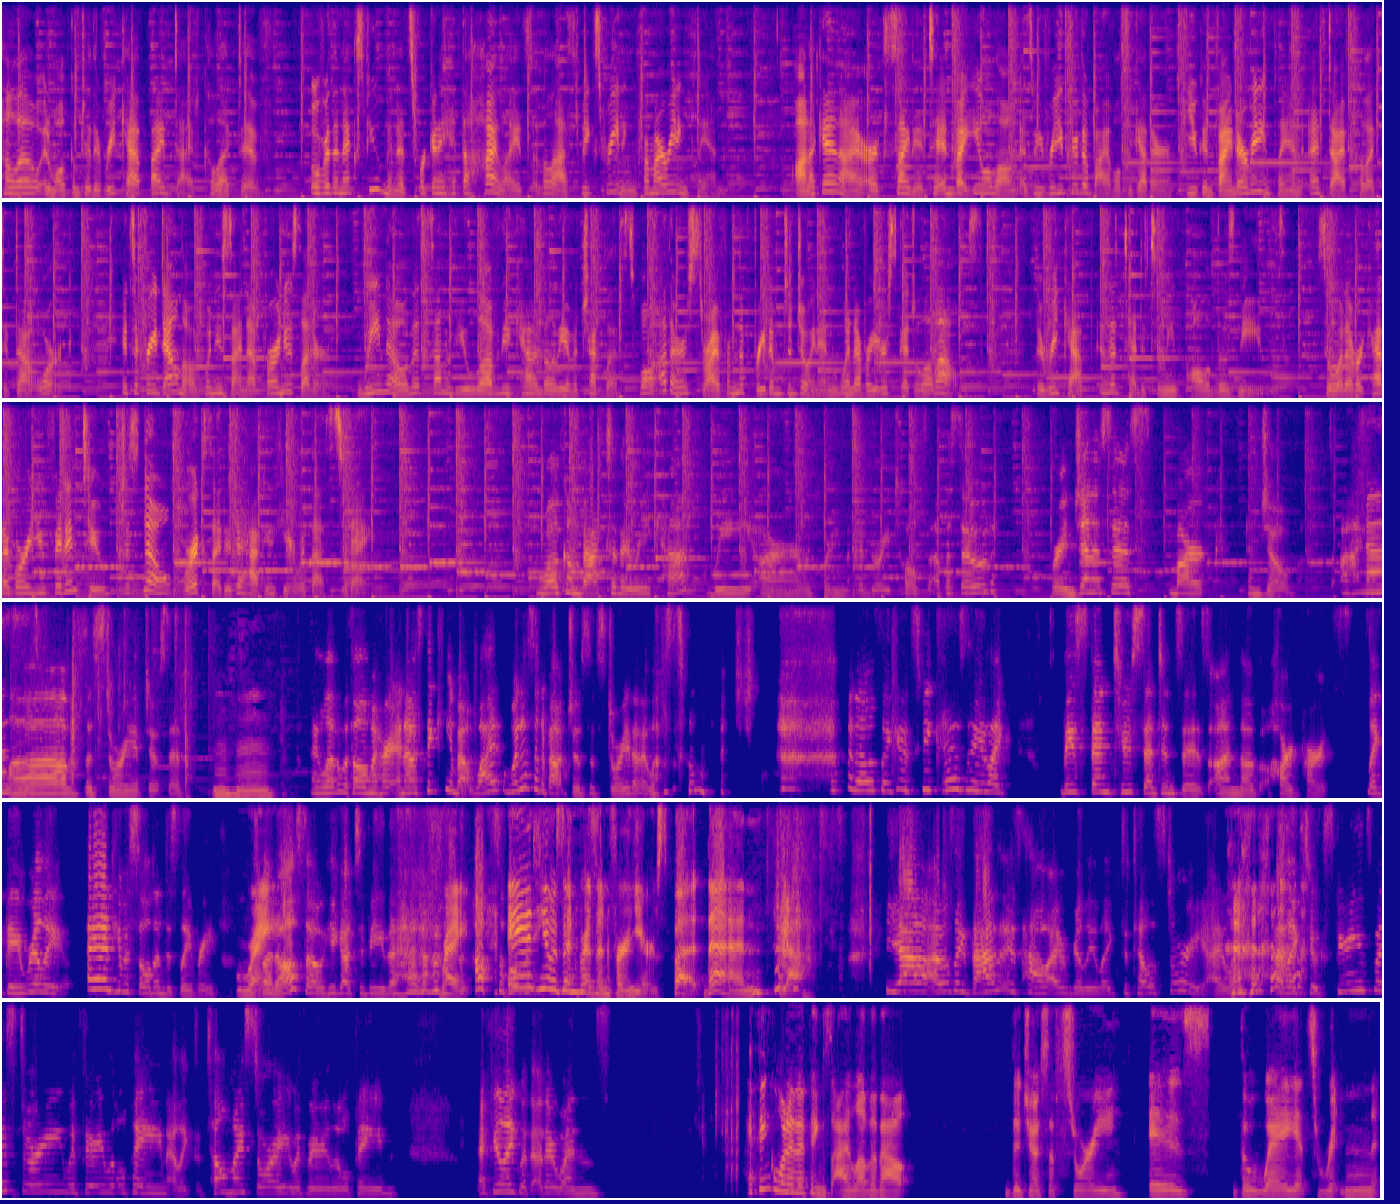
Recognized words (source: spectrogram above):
Hello, and welcome to the recap by Dive Collective. Over the next few minutes, we're going to hit the highlights of the last week's reading from our reading plan. Annika and I are excited to invite you along as we read through the Bible together. You can find our reading plan at divecollective.org. It's a free download when you sign up for our newsletter. We know that some of you love the accountability of a checklist, while others thrive from the freedom to join in whenever your schedule allows. The recap is intended to meet all of those needs. So, whatever category you fit into, just know we're excited to have you here with us today. Welcome back to the recap. We are recording the February 12th episode. We're in Genesis, Mark, and Job. I Yes. love the story of Joseph. Mm-hmm. I love it with all of my heart. And I was thinking about why what is it about Joseph's story that I love so much? And I was like, it's because they like they spend two sentences on the hard parts. Like they really and he was sold into slavery. Right. But also he got to be the head of the Right. household. and he was in prison for years. But then, yeah. Yeah, I was like, that is how I really like to tell a story. I like I like to experience my story with very little pain. I like to tell my story with very little pain. I feel like with other ones, I think one of the things I love about the Joseph story is the way it's written.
